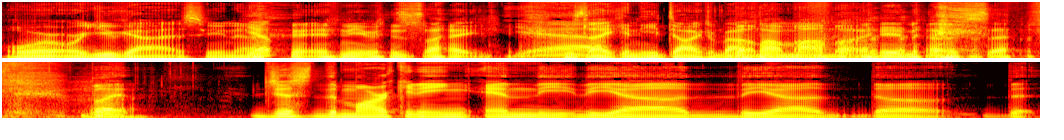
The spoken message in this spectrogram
or or you guys, you know. Yep. and he was like, Yeah. he's like, and he talked about, About my my mama, mama. you know. So, but just the marketing and the the uh the uh the the,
